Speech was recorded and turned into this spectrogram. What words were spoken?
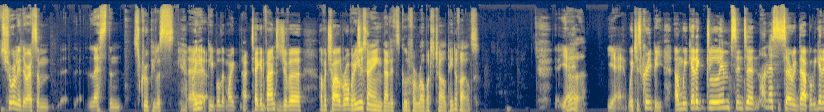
surely there are some less than scrupulous uh, you- people that might are- take advantage of a of a child robot. Are you saying that it's good for robot child pedophiles? Yeah. Ugh. Yeah, which is creepy. And we get a glimpse into, not necessarily that, but we get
